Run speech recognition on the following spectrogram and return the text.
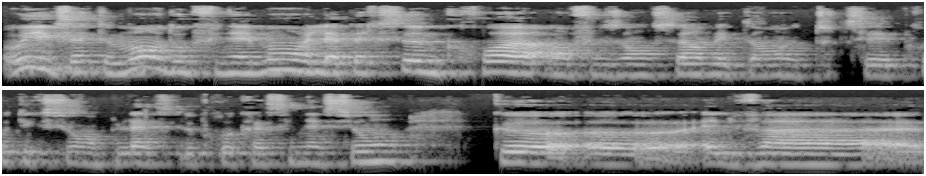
Oui, exactement. Donc finalement, la personne croit en faisant ça, en mettant toutes ces protections en place de procrastination, qu'elle euh, elle va,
